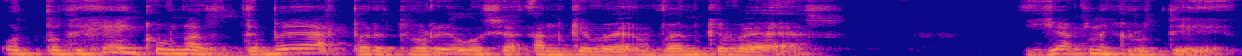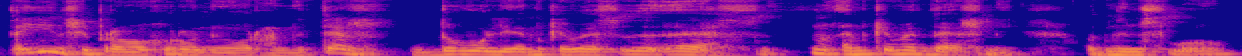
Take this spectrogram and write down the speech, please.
от потихеньку в нас ДБР перетворилося в НКВС. Як не крути, та інші правоохоронні органи теж доволі НКВС, ну, НКВДшні, одним словом.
